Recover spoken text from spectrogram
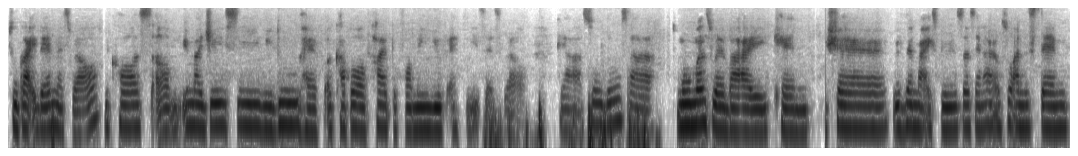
to guide them as well because um, in my JC, we do have a couple of high performing youth athletes as well. Yeah, so those are moments whereby I can share with them my experiences and I also understand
